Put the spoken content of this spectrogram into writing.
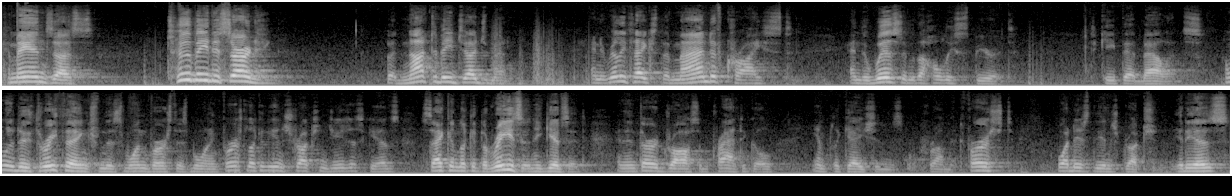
commands us to be discerning, but not to be judgmental. And it really takes the mind of Christ and the wisdom of the Holy Spirit to keep that balance. I want to do three things from this one verse this morning. First, look at the instruction Jesus gives. Second, look at the reason he gives it. And then third, draw some practical implications from it. First, what is the instruction? It is,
